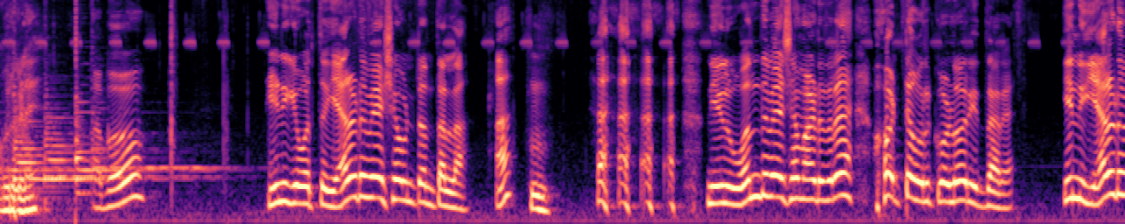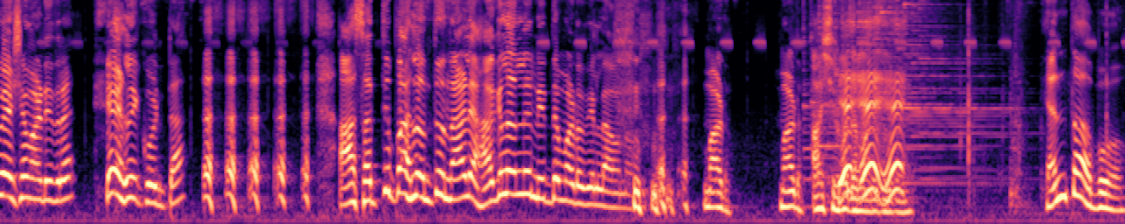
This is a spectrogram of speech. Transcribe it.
ಗುರುಗಳೇ ಅಬೋ ನಿನಗೆ ಇವತ್ತು ಎರಡು ವೇಷ ಉಂಟಂತಲ್ಲ ನೀನು ಒಂದು ವೇಷ ಮಾಡಿದ್ರೆ ಹೊಟ್ಟೆ ಹುರ್ಕೊಳ್ಳೋರು ಇದ್ದಾರೆ ಇನ್ನು ಎರಡು ವೇಷ ಮಾಡಿದರೆ ಹೇಳಿ ಕುಂಟ. ಆ ಸತ್ಯಪಾಲಂತೂ ನಾಳೆ ಹಗಲಲ್ಲೇ ನಿದ್ದೆ ಮಾಡೋದಿಲ್ಲ ಅವನು. ಮಾಡು ಮಾಡು. ಎಂತ ಅಬ್ಬು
